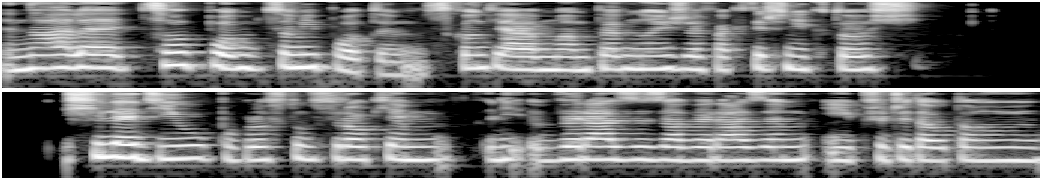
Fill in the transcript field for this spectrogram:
No ale co, po, co mi po tym? Skąd ja mam pewność, że faktycznie ktoś śledził po prostu wzrokiem wyrazy za wyrazem i przeczytał tą,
